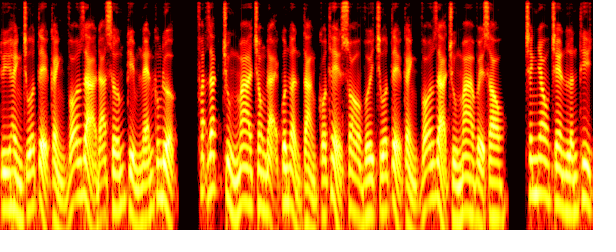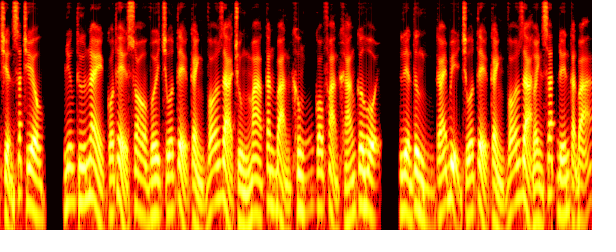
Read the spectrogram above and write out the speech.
tuy hành chúa tể cảnh võ giả đã sớm kìm nén không được, phát giác trùng ma trong đại quân ẩn tàng có thể so với chúa tể cảnh võ giả trùng ma về sau, tranh nhau chen lấn thi triển sát chiêu, những thứ này có thể so với chúa tể cảnh võ giả trùng ma căn bản không có phản kháng cơ hội, liền từng cái bị chúa tể cảnh võ giả hoành sắt đến cạn bã.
